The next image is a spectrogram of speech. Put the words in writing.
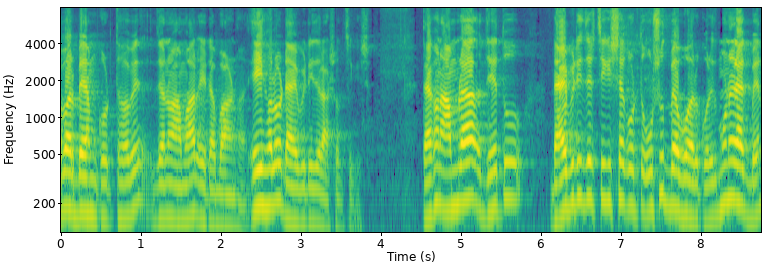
আবার ব্যায়াম করতে হবে যেন আমার এটা বার্ন হয়। এই হলো ডায়াবেটিসের আসল চিকিৎসা। তো এখন আমরা যেহেতু ডায়াবেটিসের চিকিৎসা করতে ওষুধ ব্যবহার করি, মনে রাখবেন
